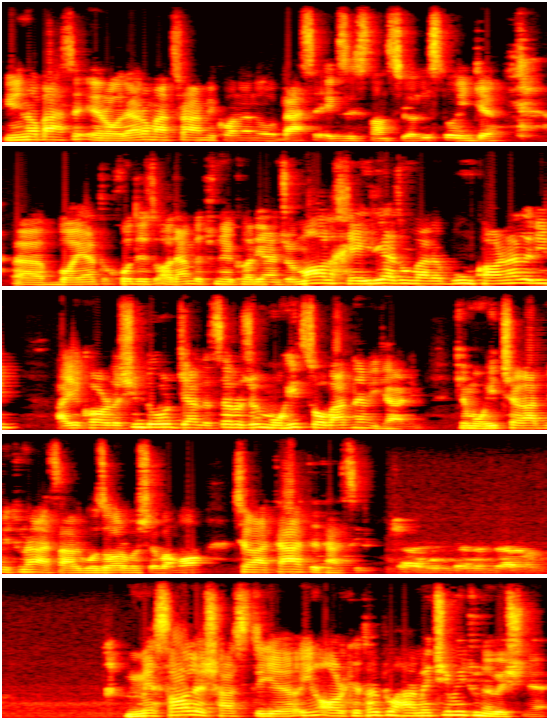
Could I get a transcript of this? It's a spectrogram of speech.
اینا بحث اراده رو مطرح می‌کنن و بحث اگزیستانسیالیست و اینکه باید خود آدم بتونه کاری انجام. ما حالا خیلی از اون ور بوم کار نداریم. اگه کار داشتیم دو جلسه راجع محیط صحبت نمی‌کردیم که محیط چقدر می‌تونه اثرگذار باشه و ما چقدر تحت تاثیر. مثالش هست دیگه. این archetype تو همه چی می‌تونه بشینه.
